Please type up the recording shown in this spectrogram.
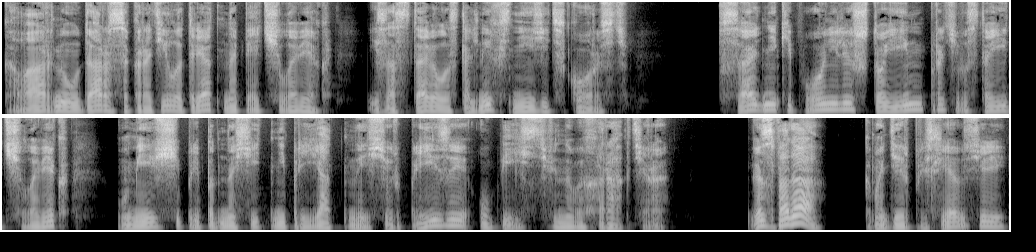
Коварный удар сократил отряд на пять человек и заставил остальных снизить скорость. Всадники поняли, что им противостоит человек, умеющий преподносить неприятные сюрпризы убийственного характера. «Господа!» — командир преследователей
